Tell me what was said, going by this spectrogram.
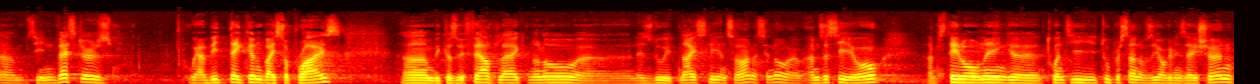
um, the investors were a bit taken by surprise because we felt like, no, no, let's do it nicely and so on. I said, no, I'm the CEO. I'm still owning 22% of the organization.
